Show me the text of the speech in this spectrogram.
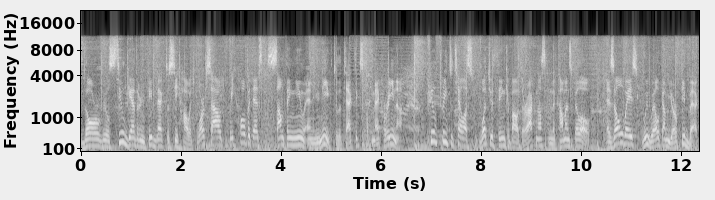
Though we're still gathering feedback to see how it works out, we hope it adds something new and unique to the tactics of Mech Arena. Feel free to tell us what you think about Arachnos in the comments below. As always, we welcome your feedback.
